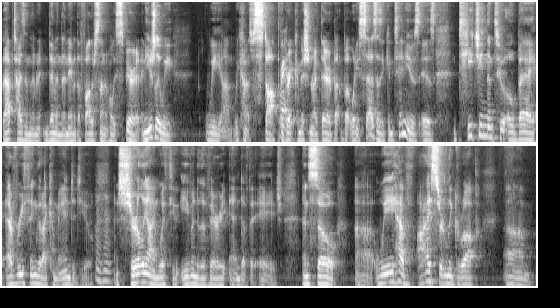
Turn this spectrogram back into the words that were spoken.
baptizing them, them in the name of the father son and holy spirit and usually we we um, we kind of stop the right. Great Commission right there. But but what he says as he continues is teaching them to obey everything that I commanded you, mm-hmm. and surely I'm with you even to the very end of the age. And so uh, we have, I certainly grew up um, i-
